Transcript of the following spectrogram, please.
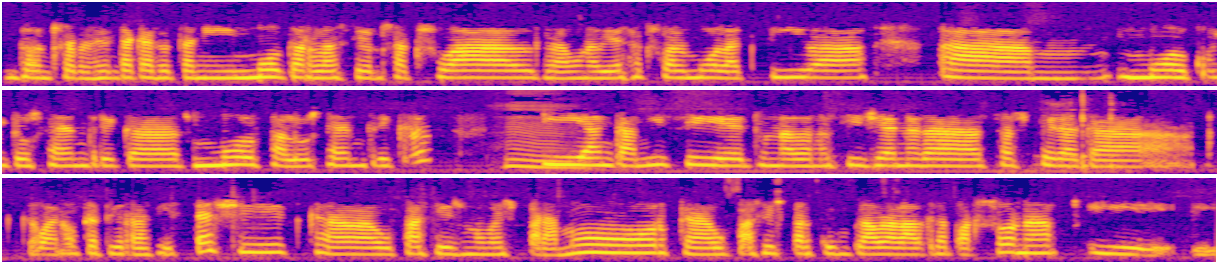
doncs representa que has de tenir moltes relacions sexuals, eh, una vida sexual molt activa, um, molt coitocèntriques, molt falocèntriques, Mm. i en canvi si ets una dona cisgènere s'espera que, que, bueno, que t'hi resisteixis, que ho facis només per amor, que ho facis per complaure l'altra persona i, i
